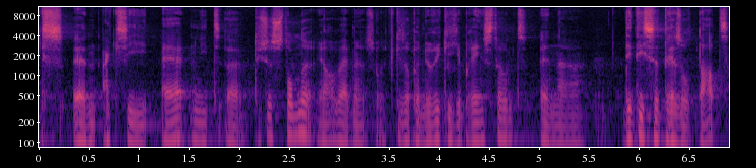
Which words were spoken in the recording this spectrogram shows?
X en actie Y niet eh, tussen stonden. Ja, we hebben zo even op een uurtje gebrainstormd en dit is het resultaat.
